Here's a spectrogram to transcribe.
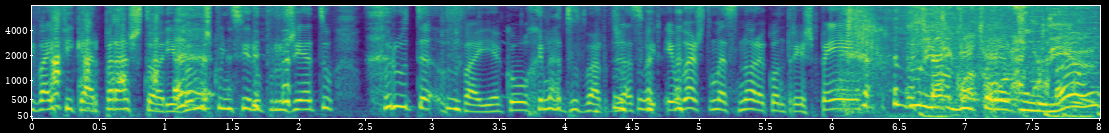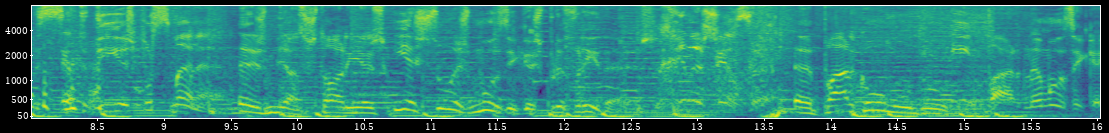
e vai ficar para a história. Vamos conhecer o projeto Fruta Feia com o Renato Duarte já a seguir. Eu gosto de uma cenoura com três pés. Do nada parece um limão. Sete dias por semana. As melhores histórias e as suas músicas preferidas. Renascença. A par com o mundo. Impar na música.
